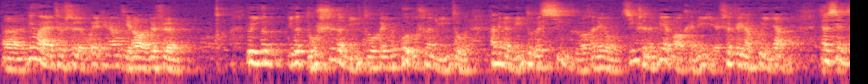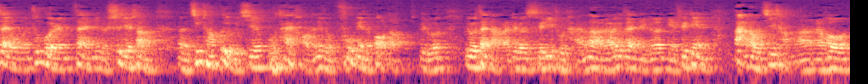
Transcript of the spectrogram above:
呃，另外就是我也经常提到的，就是就一个一个读诗的民族和一个不读诗的民族，他那个民族的性格和那种精神的面貌肯定也是非常不一样的。像现在我们中国人在那个世界上，呃，经常会有一些不太好的那种负面的报道，比如又在哪儿这个随地吐痰了，然后又在哪个免税店大闹机场啊，然后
